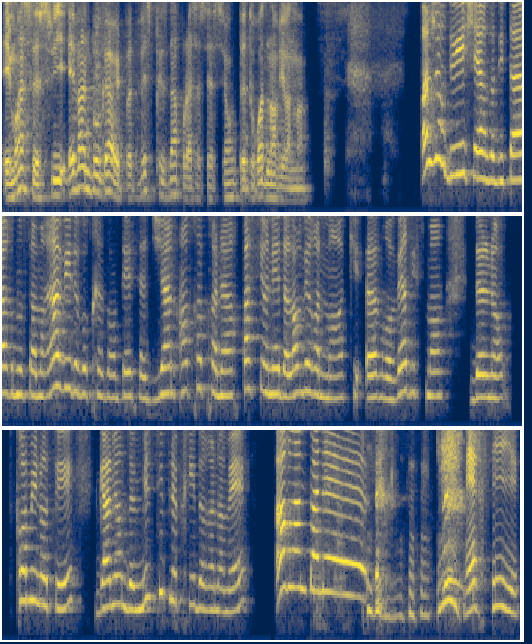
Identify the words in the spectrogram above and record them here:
Et moi, je suis Evan Bogart, votre vice-président pour l'Association de droit de l'environnement. Aujourd'hui, chers auditeurs, nous sommes ravis de vous présenter cette jeune entrepreneur passionnée de l'environnement qui œuvre au verdissement de notre communauté, gagnant de multiples prix de renommée, Orlane Panet. Merci.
